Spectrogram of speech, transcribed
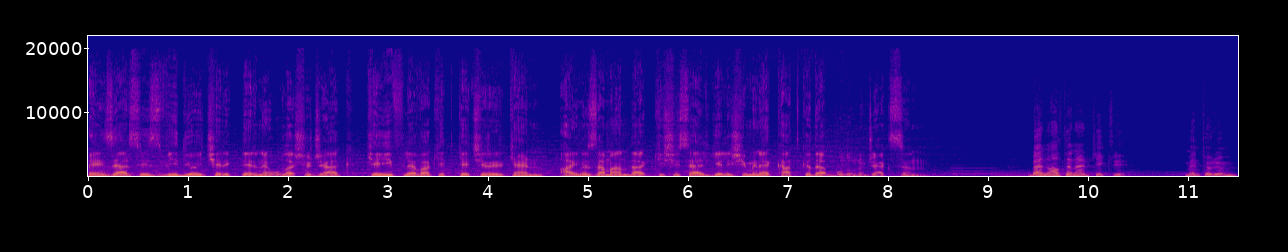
benzersiz video içeriklerine ulaşacak, keyifle vakit geçirirken aynı zamanda kişisel gelişimine katkıda bulunacaksın. Ben Altan Erkekli. Mentörüm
